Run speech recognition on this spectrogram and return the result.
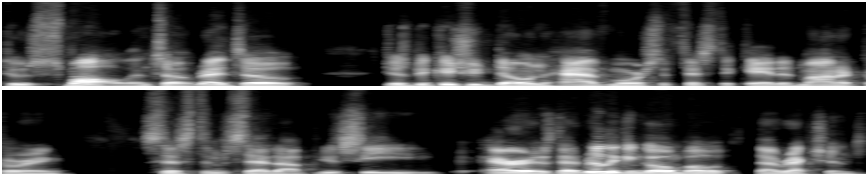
too small. And so, right, so just because you don't have more sophisticated monitoring systems set up, you see areas that really can go in both directions,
